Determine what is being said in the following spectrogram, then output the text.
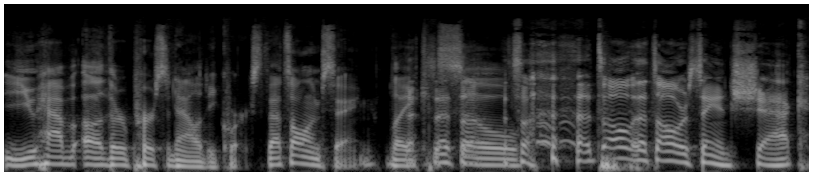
you have other personality quirks that's all i'm saying like that's, that's, so all, that's, all, that's all that's all we're saying Shaq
